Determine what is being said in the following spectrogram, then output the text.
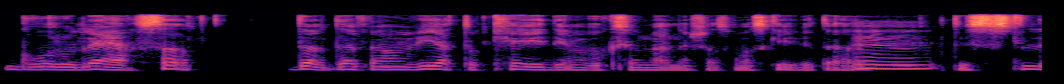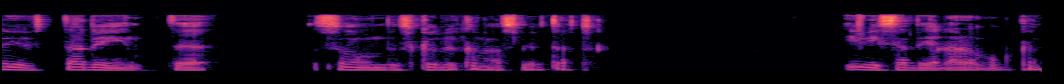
går att läsa. Där, därför man vet, okej, det är en vuxen människa som har skrivit det här. Mm. det slutade inte som det skulle kunna ha slutat. I vissa delar av boken.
